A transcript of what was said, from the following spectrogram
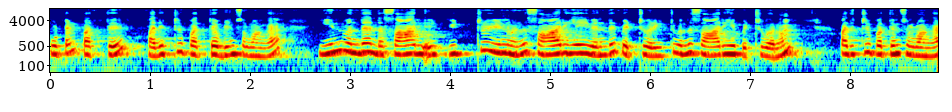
கூட்டல் பத்து பதிற்று பத்து அப்படின்னு சொல்லுவாங்க. இன் வந்து அந்த சாரி இற்று இன் வந்து சாரியை வந்து பெற்று வரும் இற்று வந்து சாரியை பெற்று வரும். பதிற்று பத்துன்னு சொல்லுவாங்க.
